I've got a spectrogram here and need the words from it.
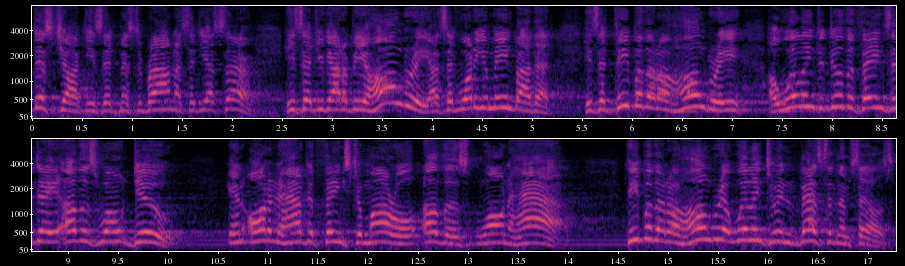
disc jockey. He said, Mr. Brown? I said, yes, sir. He said, you got to be hungry. I said, what do you mean by that? He said, people that are hungry are willing to do the things today others won't do in order to have the things tomorrow others won't have. People that are hungry are willing to invest in themselves.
